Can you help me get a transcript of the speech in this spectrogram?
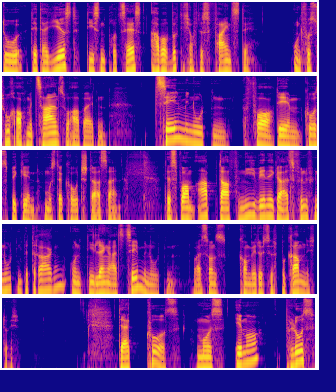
du detaillierst diesen Prozess, aber wirklich auf das Feinste und versuch auch mit Zahlen zu arbeiten. Zehn Minuten vor dem Kursbeginn muss der Coach da sein. Das Warm-up darf nie weniger als fünf Minuten betragen und nie länger als zehn Minuten, weil sonst kommen wir durch das Programm nicht durch. Der Kurs muss immer plus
